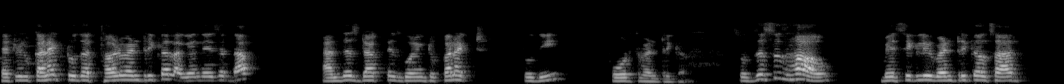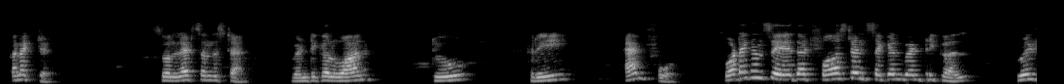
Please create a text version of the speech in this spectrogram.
that will connect to the third ventricle. Again, there is a duct and this duct is going to connect to the fourth ventricle. So this is how basically ventricles are connected. So let's understand ventricle 1, 2, 3 and 4. So what I can say that first and second ventricle will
